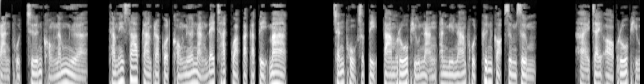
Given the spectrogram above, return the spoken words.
การผุดชื้นของน้ำเหงื่อทำให้ทราบการปรากฏของเนื้อหนังได้ชัดกว่าปกติมาก ฉันผูกสติตามรู้ผิวหนังอันมีน้ำผุดขึ้นเกาะซึมซึม หายใจออกรู้ผิว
